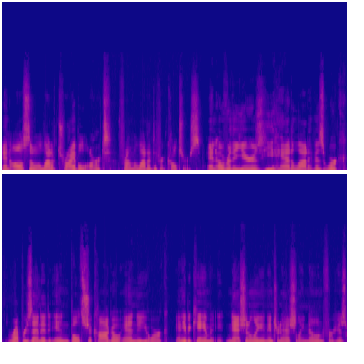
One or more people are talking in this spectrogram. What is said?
and also a lot of tribal art from a lot of different cultures. And over the years, he had a lot of his work represented in both Chicago and New York, and he became nationally and internationally known for his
